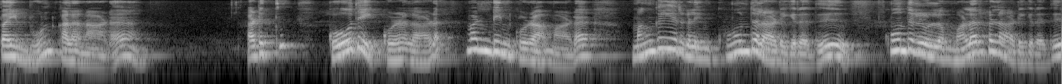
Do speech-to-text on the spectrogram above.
பைம்பூன் கலனாட. அடுத்து கோதை குழலாட வண்டின் குழாமாட மங்கையர்களின் கூந்தல் ஆடுகிறது. கூந்தலில் உள்ள மலர்கள் ஆடுகிறது.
